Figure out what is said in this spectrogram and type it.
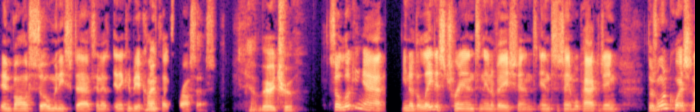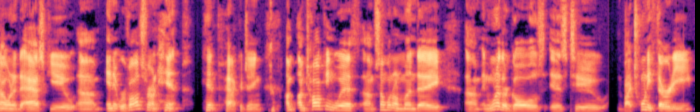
involves so many steps, and it, and it can be a complex right. process. Yeah, very true. So looking at, you know, the latest trends and innovations in sustainable packaging, there's one question I wanted to ask you, um, and it revolves around hemp, hemp packaging. I'm, I'm talking with um, someone on Monday, um, and one of their goals is to, by 2030,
